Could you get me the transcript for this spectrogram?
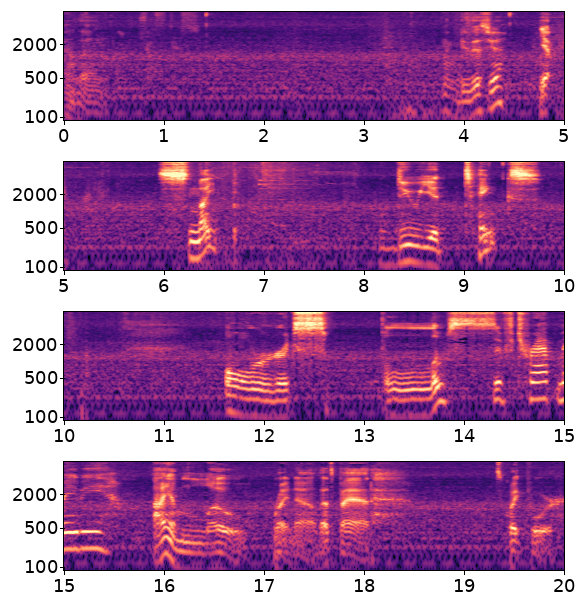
Now then. I can do this, yeah? Yep. Snipe. Do you tanks? Or explosive trap, maybe? I am low right now. That's bad. It's quite poor.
